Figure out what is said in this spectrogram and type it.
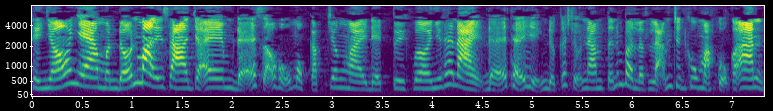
thì nhớ nha mình đến Malisa cho em để sở hữu một cặp chân mày đẹp tuyệt vời như thế này để thể hiện được cái sự nam tính và lịch lãm trên khuôn mặt của các anh,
